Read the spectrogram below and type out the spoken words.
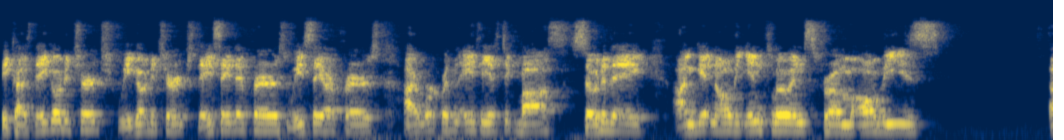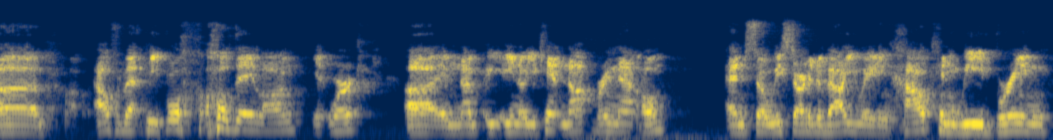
because they go to church, we go to church, they say their prayers, we say our prayers. I work with an atheistic boss, so do they. I'm getting all the influence from all these uh, alphabet people all day long at work, uh, and I'm, you know you can't not bring that home. And so we started evaluating how can we bring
